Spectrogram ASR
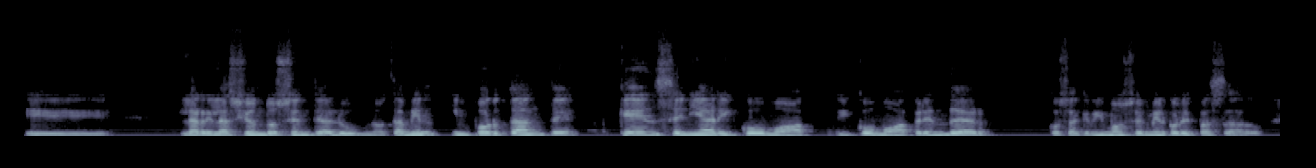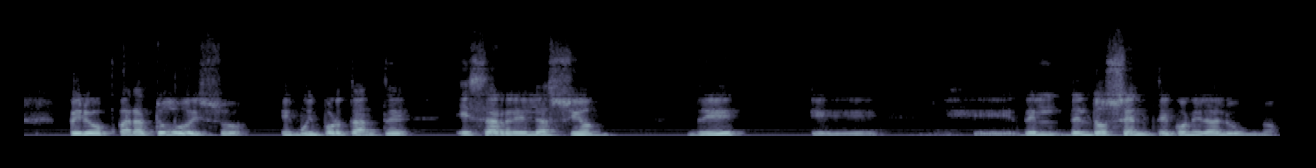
eh, la relación docente-alumno. También importante qué enseñar y cómo, y cómo aprender, cosa que vimos el miércoles pasado. Pero para todo eso es muy importante esa relación de, eh, eh, del, docente con el alumno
